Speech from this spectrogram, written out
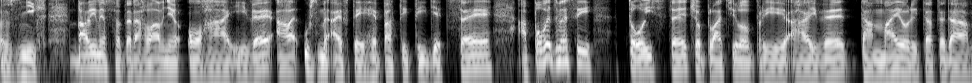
z nich. Bavíme sa teda hlavne o HIV, ale už sme aj v tej hepatitíde C a povedzme si, to isté, čo platilo pri HIV, tá majorita, teda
